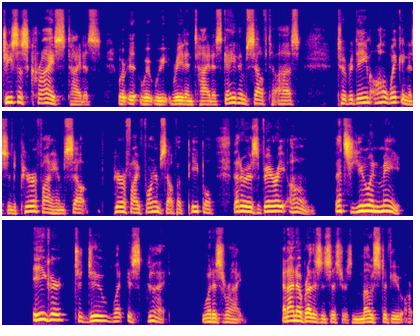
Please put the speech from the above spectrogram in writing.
Jesus Christ, Titus, we, we read in Titus, gave himself to us to redeem all wickedness and to purify himself, purify for himself a people that are his very own. That's you and me, eager to do what is good, what is right. And I know, brothers and sisters, most of you are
